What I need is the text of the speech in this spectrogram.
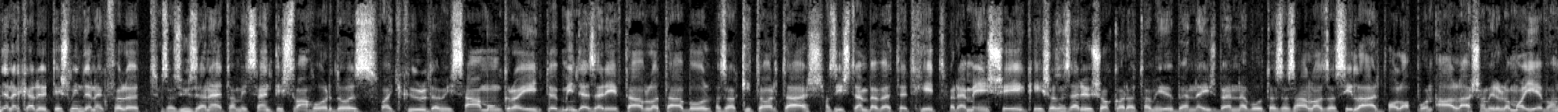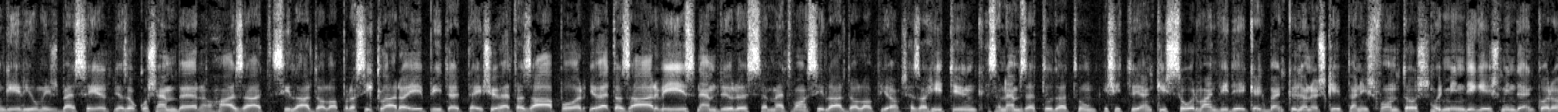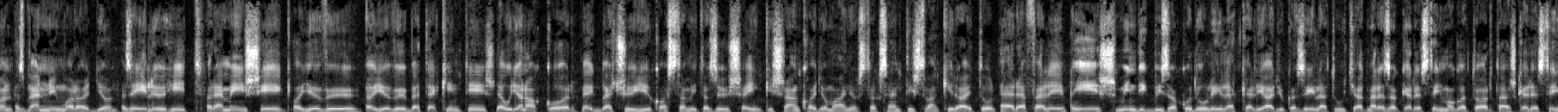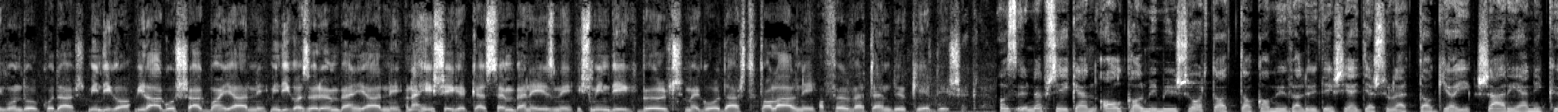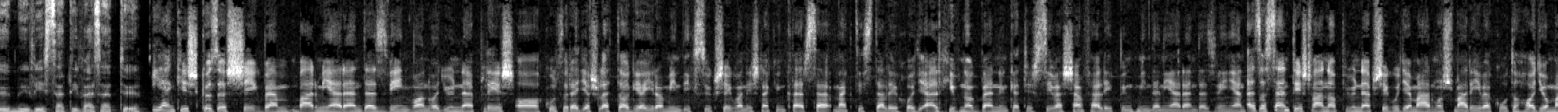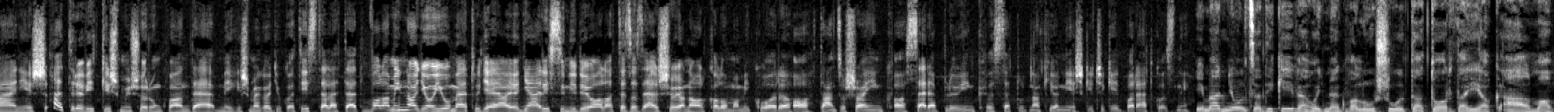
Mindenek előtt és mindenek fölött az az üzenet, amit Szent István hordoz, vagy küld, ami számunkra így több mint ezer év távlatából, az a kitartás, az Isten vetett hit, reménység, és az az erős akarat, ami ő benne is benne volt, az az áll, az a szilárd alapon állás, amiről a mai evangélium is beszél, hogy az okos ember a házát szilárd alapra, sziklára építette, és jöhet az ápor, jöhet az árvíz, nem dől össze, mert van szilárd alapja. És ez a hitünk, ez a nemzettudatunk, és itt olyan kis szórványvidékekben különösképpen is fontos, hogy mindig és mindenkoron ez bennünk maradjon. Az élő hit, a reménység, a jövő, a jövőbe tekintés, de ugyanakkor megbecsüljük azt, amit az őseink is ránk hagyományoztak Szent István királytól errefelé, és mindig bizakodó lélekkel járjuk az élet útját, mert ez a keresztény magatartás, keresztény gondolkodás, mindig a világosságban járni, mindig az örömben járni, a nehézségekkel szembenézni, és mindig bölcs megoldást találni a fölvetendő kérdésekre. Az ünnepségen alkalmi műsort adtak a művel Művelődési Egyesület tagjai, Sári Enikő művészeti vezető. Ilyen kis közösségben bármilyen rendezvény van, vagy ünneplés, a Kultúregyesület tagjaira mindig szükség van, és nekünk persze megtisztelő, hogy elhívnak bennünket, és szívesen fellépünk minden ilyen rendezvényen. Ez a Szent István nap ünnepség ugye már most már évek óta hagyomány, és hát rövid kis műsorunk van, de mégis megadjuk a tiszteletet. Valamint nagyon jó, mert ugye a nyári szünidő alatt ez az első olyan alkalom, amikor a táncosaink, a szereplőink össze tudnak jönni és kicsikét barátkozni látni. Imár nyolcadik éve, hogy megvalósult a tordaiak álma.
